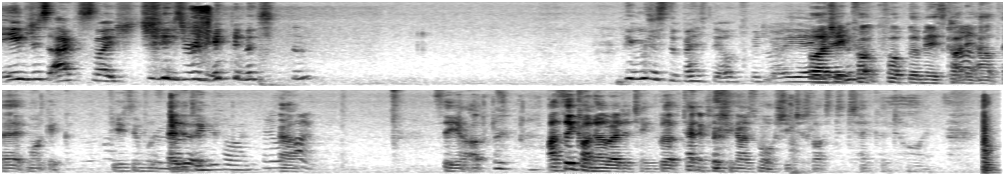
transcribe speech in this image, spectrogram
Eve just acts like she's really innocent. I think this is the best bit of the video. Yeah. Well, actually, pro- problem is cutting it out there. It might get confusing with No, that'd editing. be fine. Anyone Ah. home? See, I, I think I know editing, but technically she knows more. She just likes to take her time.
